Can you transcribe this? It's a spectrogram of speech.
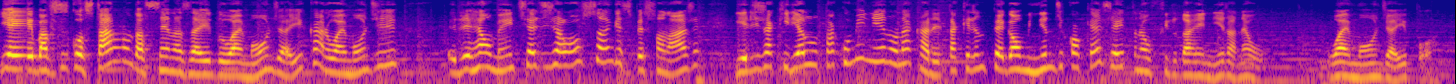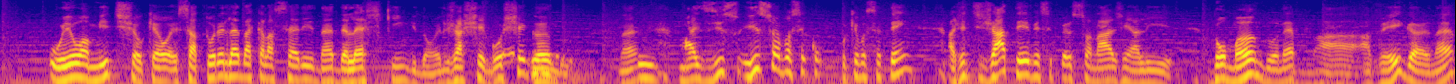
E aí, mas vocês gostaram das cenas aí do Aimond aí, cara? O Aimond, ele realmente é de gelar o sangue, esse personagem. E ele já queria lutar com o menino, né, cara? Ele tá querendo pegar o menino de qualquer jeito, né? O filho da Renira, né? O, o Aimond aí, pô. O Will Mitchell, que é esse ator, ele é daquela série né, The Last Kingdom. Ele já chegou chegando, né? Mas isso, isso é você porque você tem, a gente já teve esse personagem ali domando, né, a, a Veigar, né?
